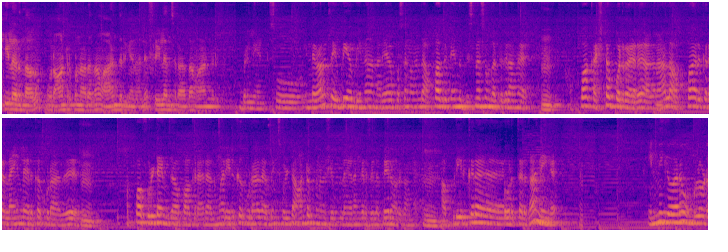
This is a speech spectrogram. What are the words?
கீழே இருந்தாலும் ஒரு ஆண்டர்பனராக தான் வாழ்ந்திருக்கேன் நான் ஃப்ரீலான்சராக தான் வாழ்ந்திருக்கேன். பிரில்லியன்ட் ஸோ இந்த காலத்தில் எப்படி அப்படின்னா நிறையா பசங்க வந்து அப்பா கிட்டேருந்து பிஸ்னஸும் கற்றுக்குறாங்க அப்பா கஷ்டப்படுறாரு அதனால அப்பா இருக்கிற லைனில் இருக்கக்கூடாது. அப்பா ஃபுல் டைம் ஜாப் பார்க்குறாரு அது மாதிரி இருக்கக்கூடாது அப்படின்னு சொல்லிட்டு ஆண்டர்பிரினர்ஷிப்பில் இறங்குற சில பேரும் இருக்காங்க. அப்படி இருக்கிற ஒருத்தர் தான் நீங்கள் இன்னைக்கு வர உங்களோட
